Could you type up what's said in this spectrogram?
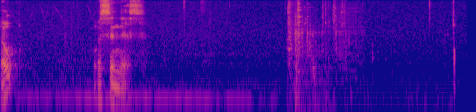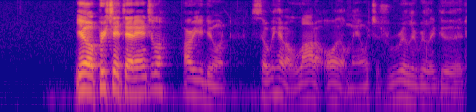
Nope. What's in this? Yo, appreciate that, Angela. How are you doing? So we have a lot of oil, man, which is really, really good.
